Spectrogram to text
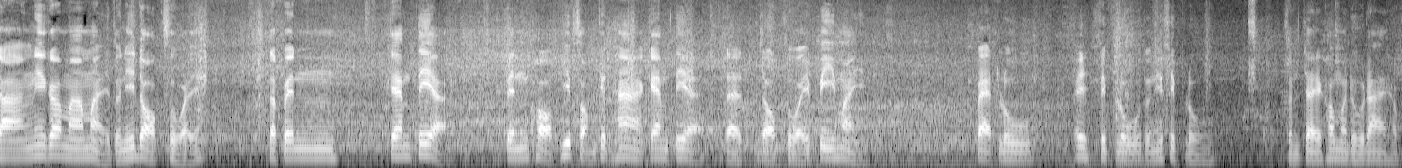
ยางนี่ก็มาใหม่ตัวนี้ดอกสวยแต่เป็นแก้มเตี้ย เป็นขอบ 22.5 แก้มเตี้ย แต่ดอกสวยปีใหม่ 8 รู เอ้ย 10 รู ตัวนี้ 10 รู สนใจเข้ามาดูได้ครับ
